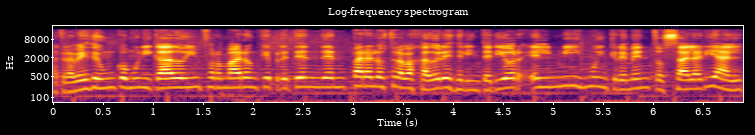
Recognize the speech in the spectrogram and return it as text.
A través de un comunicado informaron que pretenden para los trabajadores del interior el mismo incremento salarial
